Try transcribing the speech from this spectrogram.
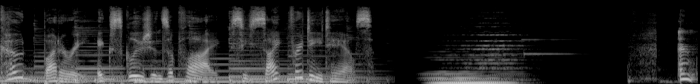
Code BUTTERY. Exclusions apply. See site for details. And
